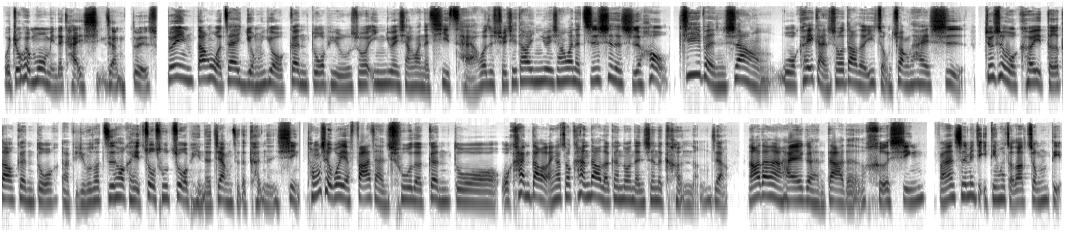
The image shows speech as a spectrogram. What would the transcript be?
我就会莫名的开心。这样对，所以当我在拥有更多，比如说音乐相关的器材，或者学习到音乐相关的知识的时候，基本上我可以感受到的一种状态是，就是我可以得到更多，呃，比如说。之后可以做出作品的这样子的可能性，同时我也发展出了更多，我看到了，应该说看到了更多人生的可能，这样。然后当然还有一个很大的核心，反正生命就一定会走到终点。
